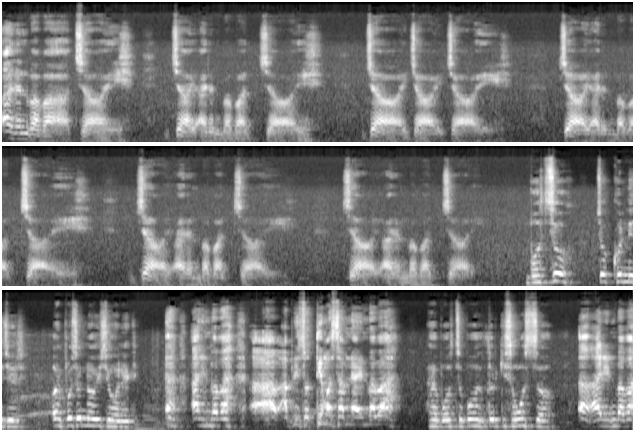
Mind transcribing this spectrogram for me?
আয়রন বাবা, জয়। জয় আয়রন বাবা, জয়। জয় জয় জয়। জয় আয়রন বাবা, জয়। জয় আয়রন বাবা, জয়। জয় আয়রন বাবা, জয়। বৎস চোখ খোল নিজের। আমি প্রসন্ন হয়েছি অনেক। আহ, আয়রন বাবা আপনি সত্যি আমার সামনে আয়রন বাবা? হ্যাঁ বৎস বল তোর কি সমস্যা? আহ, আয়রন বাবা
